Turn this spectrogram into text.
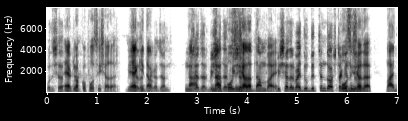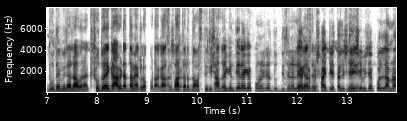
পঁচিশ হাজার এক লক্ষ পঁচিশ হাজার একই দাম। না 20,000, 20,000, না 20,000 পঁচিশ হাজার। দাম ভাই। বিশ হাজার। ভাই দুধ দিচ্ছেন দশটা পঁচিশ হাজার। ভাই দুধে মিলালে হবে না। শুধু এই গাভিটার দাম এক লক্ষ টাকা আছে আচ্ছা। বাচ্চাটার দাম আছে তিরিশ হাজার। কিন্তু এর আগে পনেরো লিটার দুধ দিচ্ছেন এক লক্ষ ষাটে তাহলে সেই। হিসেব হিসাব করলে আমরা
